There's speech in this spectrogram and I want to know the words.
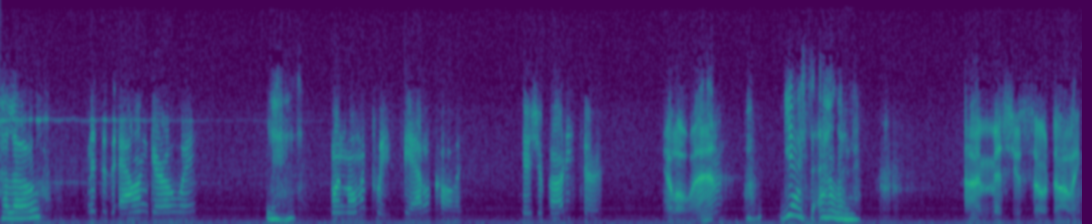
Hello? Mrs. Alan Garraway? Yes. One moment, please. Seattle calling. Here's your party, sir. Hello, Anne. Yes, Alan. I miss you so, darling.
